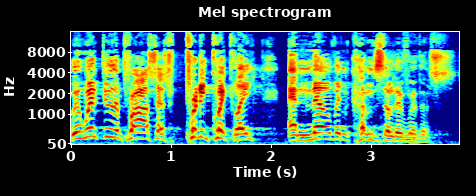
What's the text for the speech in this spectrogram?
We went through the process pretty quickly, and Melvin comes to live with us.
